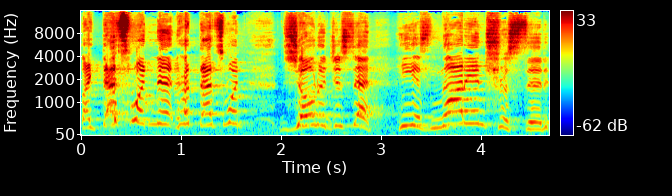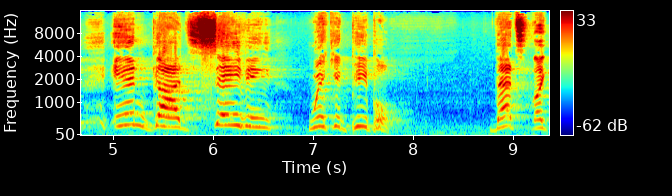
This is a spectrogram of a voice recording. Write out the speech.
Like that's what that's what Jonah just said. He is not interested in God saving wicked people. That's like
